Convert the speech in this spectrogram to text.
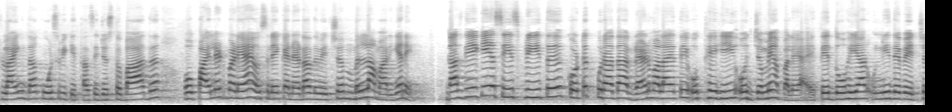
ਫਲਾਈਂਗ ਦਾ ਕੋਰਸ ਵੀ ਕੀਤਾ ਸੀ, ਜਿਸ ਤੋਂ ਬਾਅਦ ਉਹ ਪਾਇਲਟ ਬਣਿਆ ਹੈ। ਉਸਨੇ ਕੈਨੇਡਾ ਦੇ ਵਿੱਚ ਮੱਲਾਂ ਮਾਰੀਆਂ ਨੇ। ਦੱਸ ਦਈਏ ਕਿ ਅਸੀਸਪ੍ਰੀਤ ਕੋਟਕਪੁਰਾ ਦਾ ਰਹਿਣ ਵਾਲਾ ਹੈ ਤੇ ਉੱਥੇ ਹੀ ਉਹ ਜੰਮਿਆ ਪਲਿਆ ਹੈ ਤੇ 2019 ਦੇ ਵਿੱਚ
